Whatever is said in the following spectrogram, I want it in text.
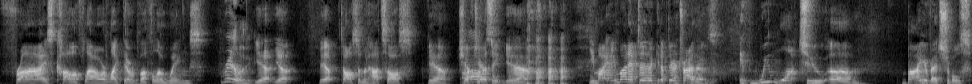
fries cauliflower like they were buffalo wings. Really? Yeah, yep, yep. Toss them in hot sauce. Yeah, Chef Oh. Jesse. Yeah, you might you might have to get up there and try those. If we want to um, buy your vegetables,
